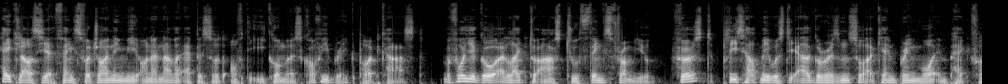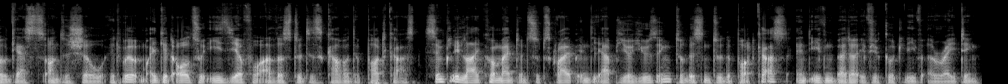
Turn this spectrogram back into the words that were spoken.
Hey, Claus here. Thanks for joining me on another episode of the e-commerce coffee break podcast. Before you go, I'd like to ask two things from you. First, please help me with the algorithm so I can bring more impactful guests on the show. It will make it also easier for others to discover the podcast. Simply like, comment, and subscribe in the app you're using to listen to the podcast, and even better if you could leave a rating.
